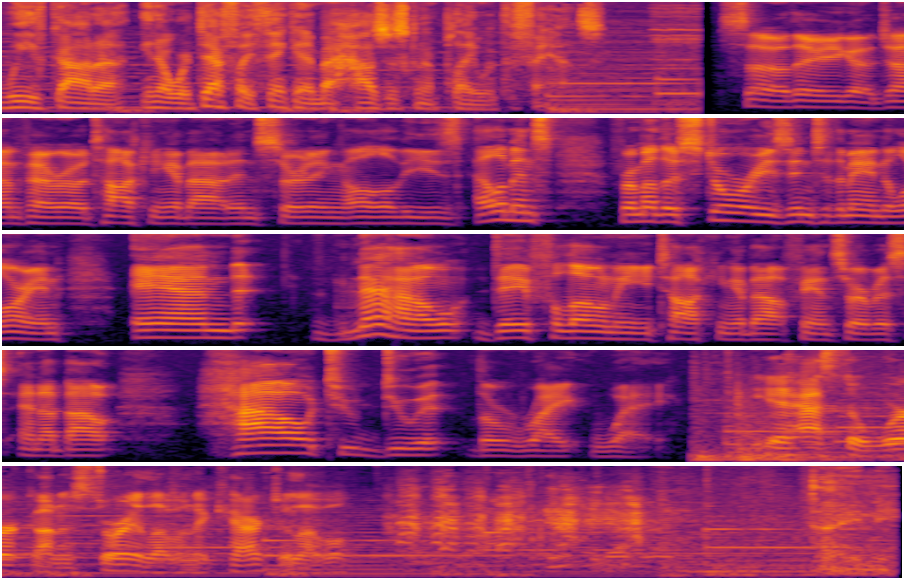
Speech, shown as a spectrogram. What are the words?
we've got to, you know, we're definitely thinking about how's this going to play with the fans. So there you go, Jon Favreau talking about inserting all of these elements from other stories into The Mandalorian. And now Dave Filoni talking about fan service and about how to do it the right way. It has to work on a story level and a character level. Tiny.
